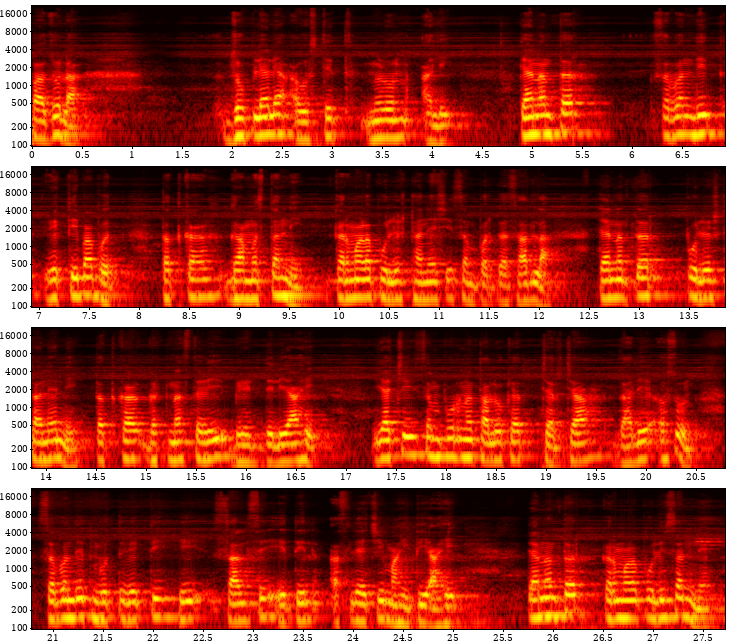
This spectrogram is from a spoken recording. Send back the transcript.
बाजूला झोपलेल्या अवस्थेत मिळून आली. त्यानंतर संबंधित व्यक्तीबाबत तत्काळ ग्रामस्थांनी करमाळा पोलीस ठाण्याशी संपर्क साधला. त्यानंतर पोलीस ठाण्याने तत्काळ घटनास्थळी भेट दिली आहे. याची संपूर्ण तालुक्यात चर्चा झाली असून संबंधित मृत व्यक्ती ही सालसे येथील असल्याची माहिती आहे. त्यानंतर करमाळा पोलिसांनी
